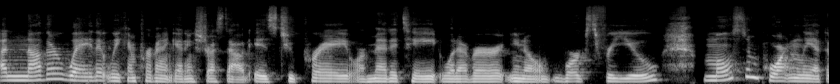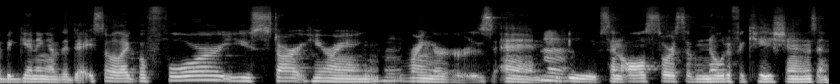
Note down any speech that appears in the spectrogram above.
another way that we can prevent getting stressed out is to pray or meditate, whatever, you know, works for you. Most importantly, at the beginning of the day. So, like before you start hearing mm-hmm. ringers and mm. beeps and all sorts of notifications and,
